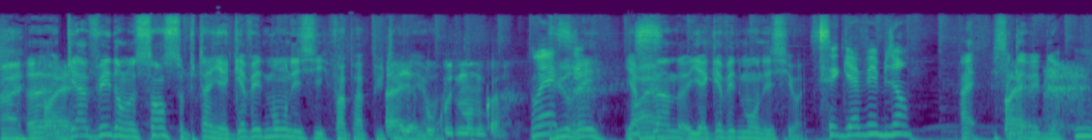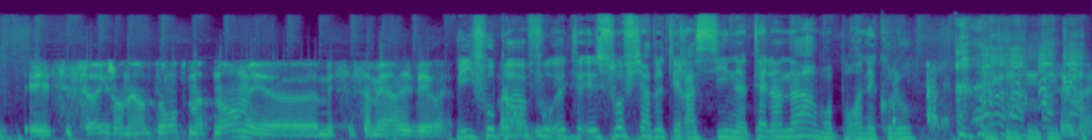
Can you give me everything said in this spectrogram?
Ouais. Euh, Ouais. Gavé dans le sens, putain, il y a gavé de monde ici. Enfin, pas putain. Ah, il y a beaucoup de monde, quoi. Ouais, Purée, il y a Ouais. plein de, il y a gavé de monde ici, ouais. c'est gavé bien. Ouais, c'est Ouais. bien. Et c'est vrai que j'en ai un peu honte maintenant, mais, euh, mais ça, ça m'est arrivé, ouais. Mais il faut pas, faut, t- sois fier de tes racines, tel un arbre pour un écolo. Vrai.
